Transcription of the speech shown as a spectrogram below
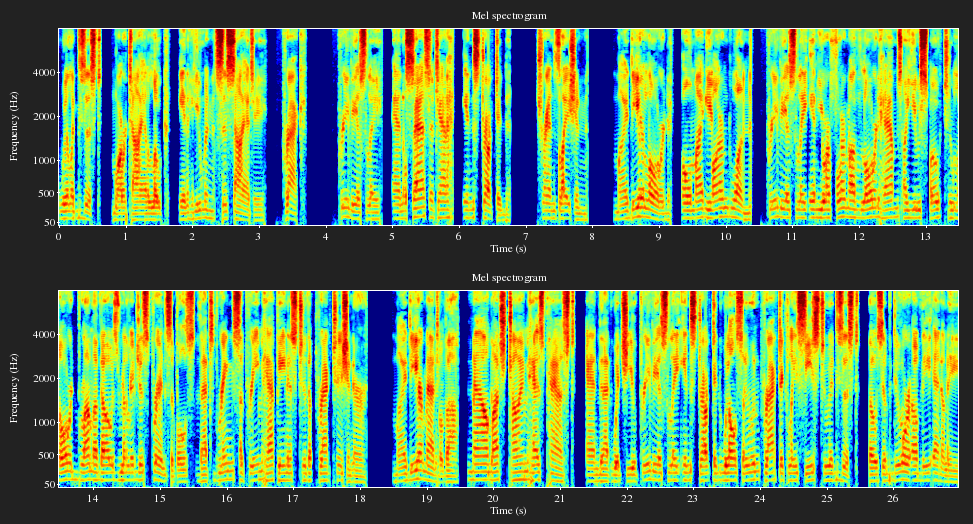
will exist, Martya Lok, in human society, Prak. previously, Anusasita, instructed. Translation My dear Lord, Almighty Armed One, previously in your form of Lord Hamsa you spoke to Lord Brahma those religious principles that bring supreme happiness to the practitioner. My dear Madhava, now much time has passed, and that which you previously instructed will soon practically cease to exist, O subduer of the enemy.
